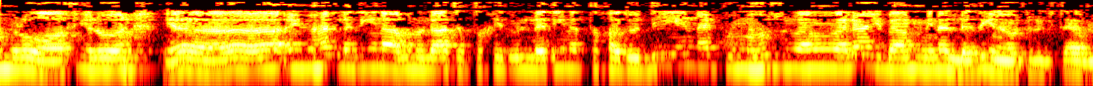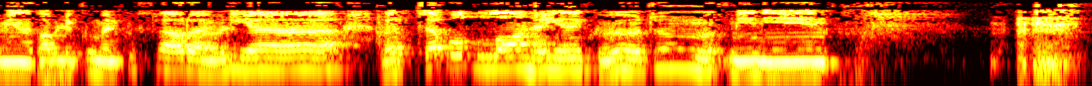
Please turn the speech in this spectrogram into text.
هم الغافلون. يا أيها الذين آمنوا لا تتخذوا الذين اتخذوا الدين دينكم هزوا ولعبا من الذين أوتوا الكتاب من قبلكم الكفار أولياء. فاتقوا الله إن كنتم مؤمنين.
